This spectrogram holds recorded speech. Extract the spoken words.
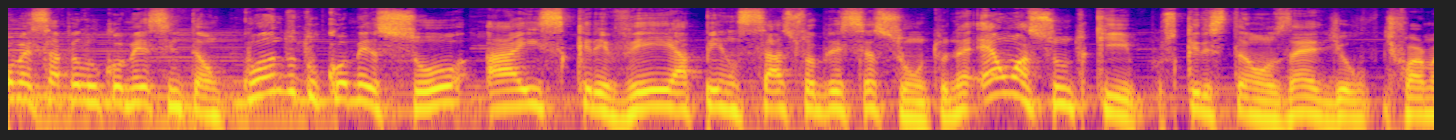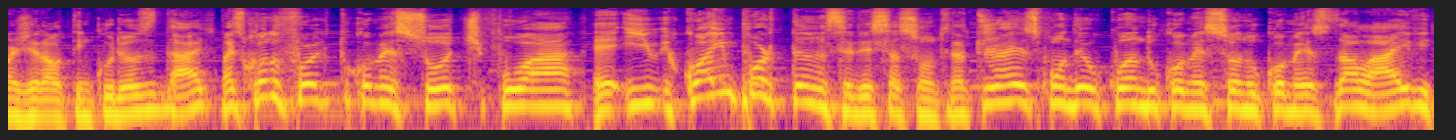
Começar pelo começo então. Quando tu começou a escrever, a pensar sobre esse assunto, né? É um assunto que os cristãos, né, de, de forma geral, têm curiosidade, mas quando foi que tu começou, tipo, a. É, e, e qual a importância desse assunto, né? Tu já respondeu quando começou no começo da live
